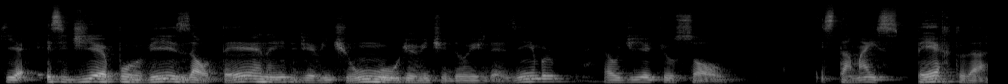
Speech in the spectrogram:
que é, esse dia por vezes alterna entre dia 21 ou dia 22 de dezembro, é o dia que o Sol está mais perto da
